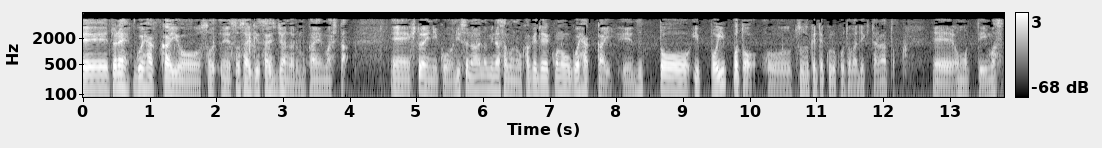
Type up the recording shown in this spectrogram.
えっ、ー、とね、500回をソソサイティサイズジャーナル迎えました。えー、一重にこう、リスナーの皆様のおかげでこの500回、えー、ずっと一歩一歩と続けてくることができたなと。えー、思っています。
